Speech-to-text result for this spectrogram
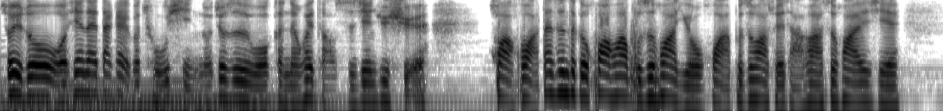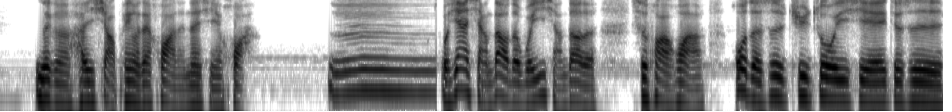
所以说我现在大概有个雏形，就是我可能会找时间去学。画画，但是这个画画不是画油画，不是画水彩画，是画一些那个很小朋友在画的那些画。嗯，我现在想到的唯一想到的是画画，或者是去做一些就是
